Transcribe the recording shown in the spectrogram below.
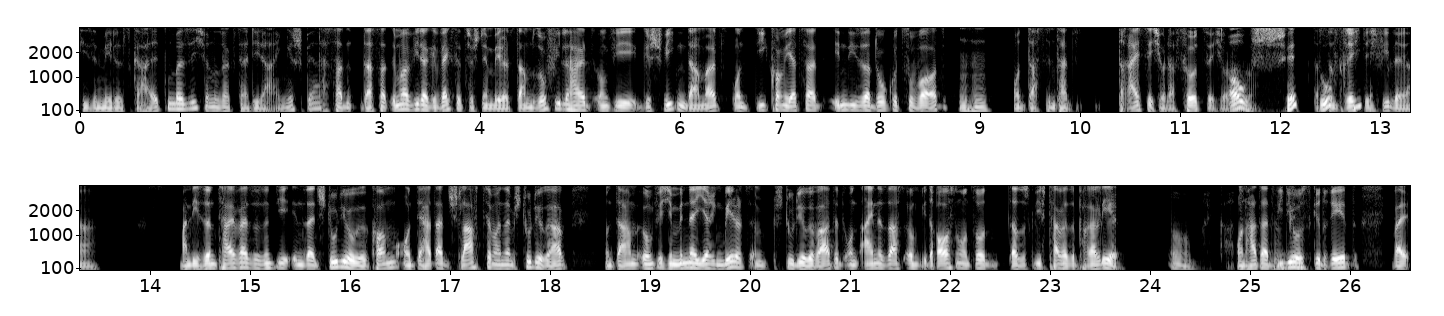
diese Mädels gehalten bei sich und du sagst, er hat die da eingesperrt? das hat, das hat immer wieder gewechselt zwischen den Mädels. Da haben so viele halt irgendwie geschwiegen damals und die kommen jetzt halt in dieser Doku zu Wort Mhm. und das sind halt 30 oder 40 oder Oh so. shit, Das so sind viele? richtig viele, ja. Man, die sind teilweise sind die in sein Studio gekommen und der hat ein Schlafzimmer in seinem Studio gehabt und da haben irgendwelche minderjährigen Mädels im Studio gewartet und eine saß irgendwie draußen und so. Also es lief teilweise parallel Oh mein Gott. und hat halt Okay. Videos gedreht, weil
